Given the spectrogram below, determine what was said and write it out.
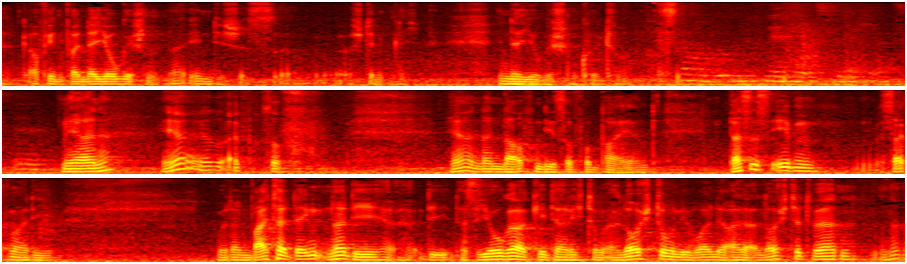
der, auf jeden Fall in der yogischen, ne? indisches äh, stimmt nicht. In der yogischen Kultur. Das kann man gut mitnehmen jetzt vielleicht als Bild. Ja, ne? Ja, also einfach so. Ja, und dann laufen die so vorbei. Und das ist eben, sag mal, die, wenn man dann weiterdenkt, ne, die, die, das Yoga geht ja Richtung Erleuchtung, die wollen ja alle erleuchtet werden. Ne,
